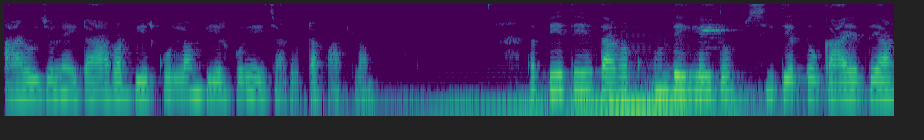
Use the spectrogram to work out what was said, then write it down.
আর ওই জন্য এটা আবার বের করলাম, বের করে এই চাদরটা পাতলাম। তা পেতে তারপর দেখলেই তো শীতের তো গায়ের দেওয়ার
